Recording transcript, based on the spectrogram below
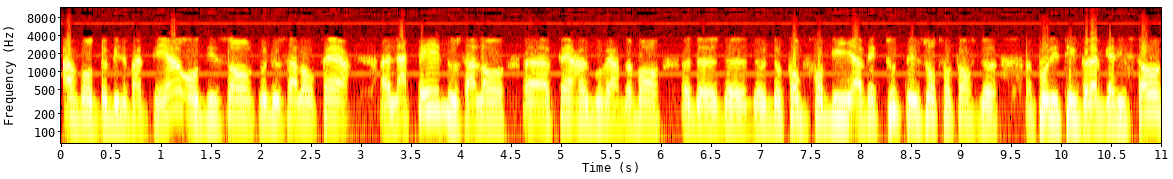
avant 2021 en disant que nous allons faire euh, la paix, nous allons euh, faire un gouvernement de, de, de, compromis avec toutes les autres forces de, euh, politiques de l'Afghanistan,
